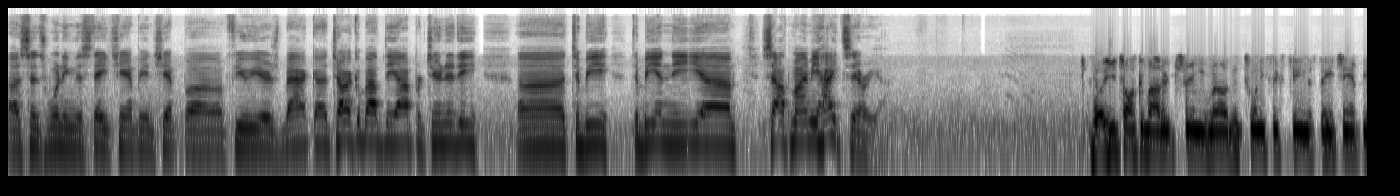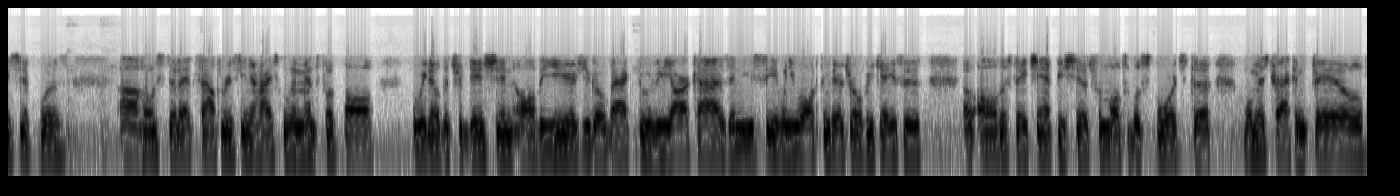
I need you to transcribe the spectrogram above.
uh, since winning the state championship uh, a few years back. Uh, talk about the opportunity uh, to be to be in the uh, South Miami Heights area. Well, you talk about it extremely well. In 2016, the state championship was hosted at South Ridge Senior High School in men's football. We know the tradition, all the years you go back through the archives and you see it when you walk through their trophy cases of all the state championships from multiple sports to women's track and field,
